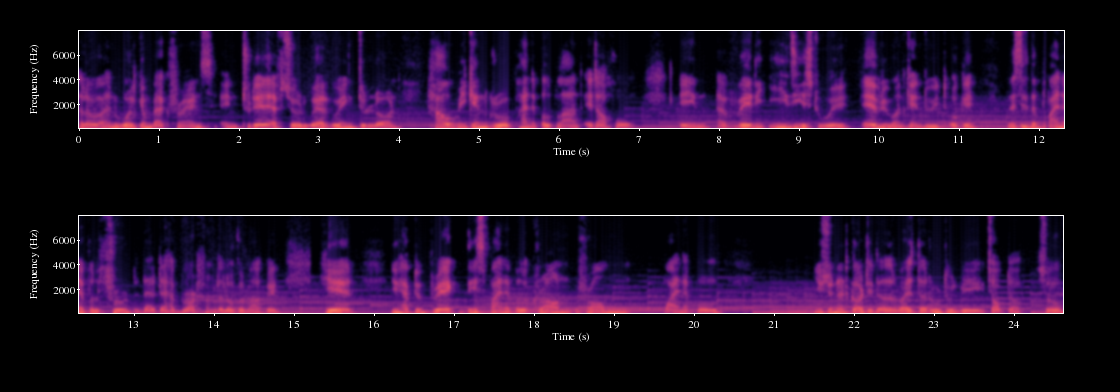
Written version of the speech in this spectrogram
Hello and welcome back friends. In today's episode we are going to learn how we can grow pineapple plant at our home in a very easiest way. Everyone can do it, okay? This is the pineapple fruit that I have brought from the local market. Here you have to break this pineapple crown from pineapple. You should not cut it otherwise the root will be chopped off. So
